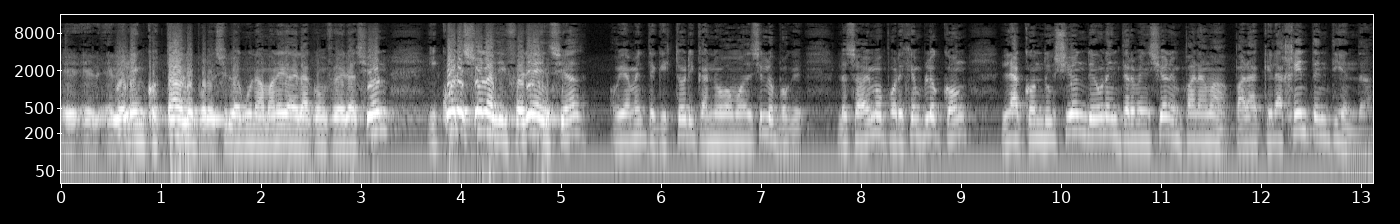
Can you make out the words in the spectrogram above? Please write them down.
eh, el, elenco estable, por decirlo de alguna manera, de la confederación. ¿Y cuáles son las diferencias? Obviamente que históricas no vamos a decirlo porque lo sabemos, por ejemplo, con la conducción de una intervención en Panamá, para que la gente entienda.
